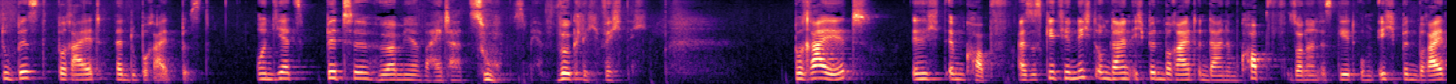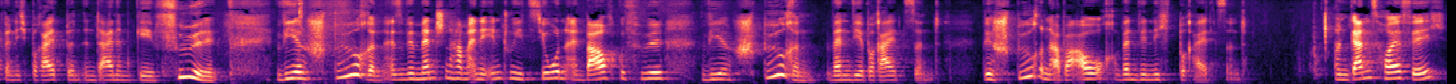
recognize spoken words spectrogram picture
du bist bereit, wenn du bereit bist. Und jetzt bitte hör mir weiter zu. Ist mir wirklich wichtig. Bereit nicht im Kopf. Also es geht hier nicht um dein Ich bin bereit in deinem Kopf, sondern es geht um Ich bin bereit, wenn ich bereit bin in deinem Gefühl. Wir spüren, also wir Menschen haben eine Intuition, ein Bauchgefühl. Wir spüren, wenn wir bereit sind. Wir spüren aber auch, wenn wir nicht bereit sind. Und ganz häufig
